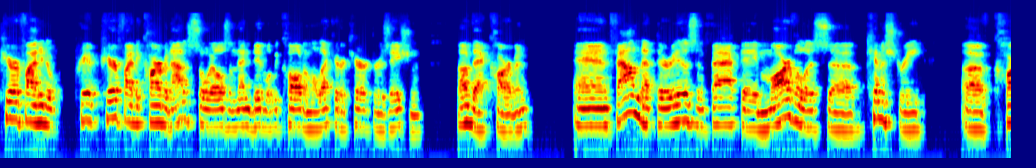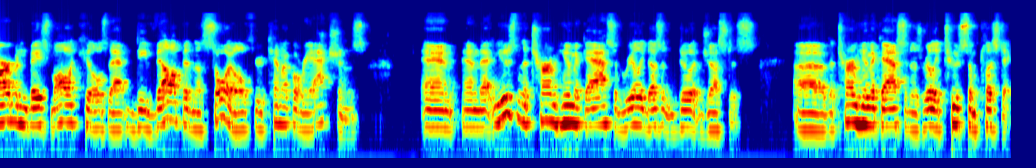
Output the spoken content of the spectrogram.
purified it purified the carbon out of soils and then did what we called a molecular characterization of that carbon and found that there is, in fact, a marvelous uh, chemistry of carbon based molecules that develop in the soil through chemical reactions. And, and that using the term humic acid really doesn't do it justice. Uh, the term humic acid is really too simplistic.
